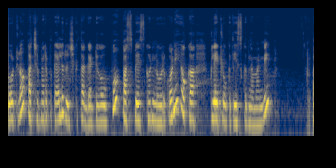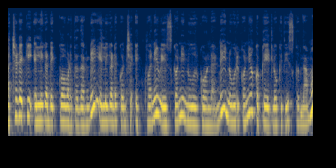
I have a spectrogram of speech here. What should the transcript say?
రోట్లో పచ్చిమిరపకాయలు రుచికి తగ్గట్టుగా ఉప్పు పసుపు వేసుకొని నూరుకొని ఒక ప్లేట్లోకి తీసుకుందామండి. పచ్చడికి ఎల్లిగడ్డ ఎక్కువ పడుతుందండి. ఎల్లిగడ్డ కొంచెం ఎక్కువనే వేసుకొని నూరుకోండి నూరుకొని ఒక ప్లేట్లోకి తీసుకుందాము.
